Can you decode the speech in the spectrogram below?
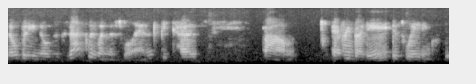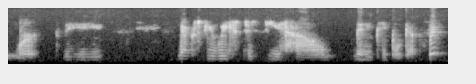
nobody knows exactly when this will end because um, everybody is waiting for the next few weeks to see how many people get sick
